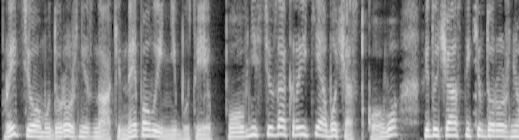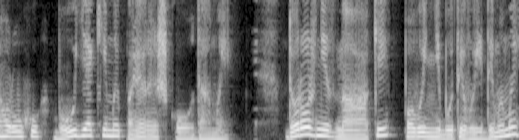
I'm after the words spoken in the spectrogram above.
При цьому дорожні знаки не повинні бути повністю закриті або частково від учасників дорожнього руху будь-якими перешкодами. Дорожні знаки повинні бути видимими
